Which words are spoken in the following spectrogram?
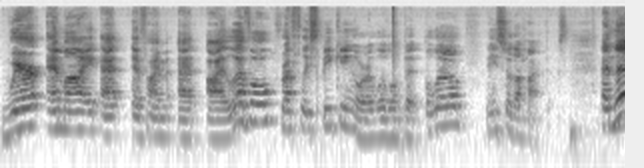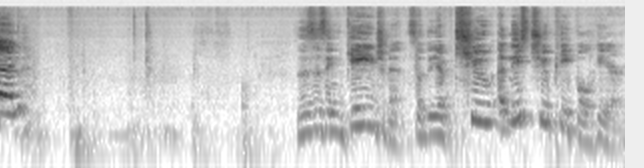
Where am I at if I'm at eye level, roughly speaking, or a little bit below? These are the high things. And then this is engagement. So you have two, at least two people here.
